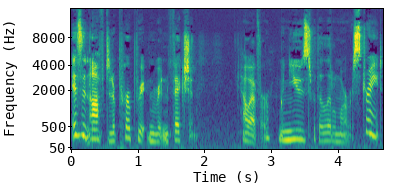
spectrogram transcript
isn't often appropriate in written fiction. However, when used with a little more restraint,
